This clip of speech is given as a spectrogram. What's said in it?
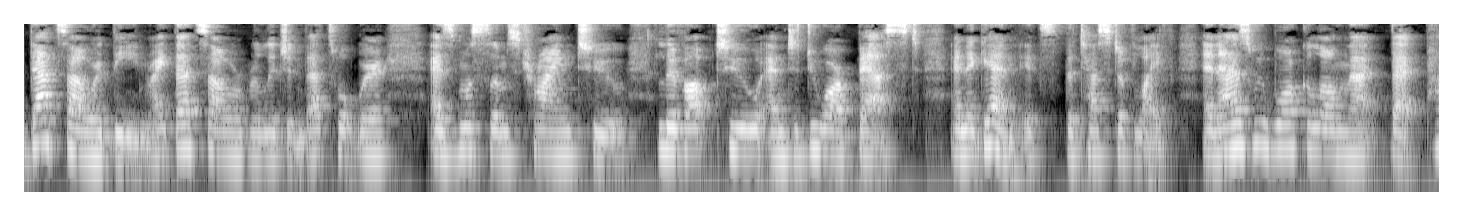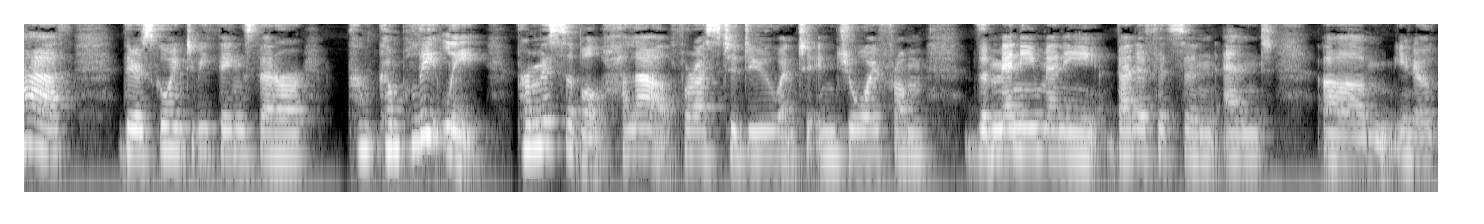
that's our deen right? That's our religion. That's what we're as Muslims trying to live up to and to do our best. And again it's the test of life. And as we walk along that that path there's going to be things that are per- completely permissible, halal, for us to do and to enjoy from the many, many benefits and, and um, you know,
